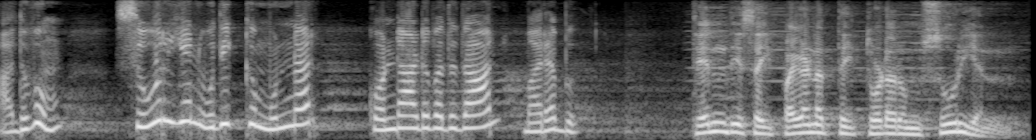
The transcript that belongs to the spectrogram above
அதுவும் சூரியன் உதிக்கும் முன்னர் கொண்டாடுவதுதான் மரபு. தென் திசை பயணத்தை தொடரும் சூரியன்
